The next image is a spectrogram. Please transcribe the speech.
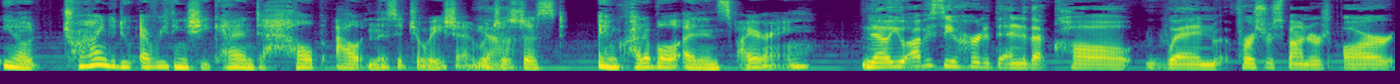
you know, trying to do everything she can to help out in the situation, which Yeah. is just incredible and inspiring. Now, you obviously heard at the end of that call when first responders are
